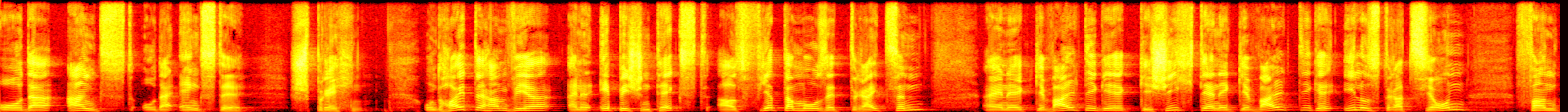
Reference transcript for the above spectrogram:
oder Angst oder Ängste sprechen. Und heute haben wir einen epischen Text aus 4. Mose 13, eine gewaltige Geschichte, eine gewaltige Illustration von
